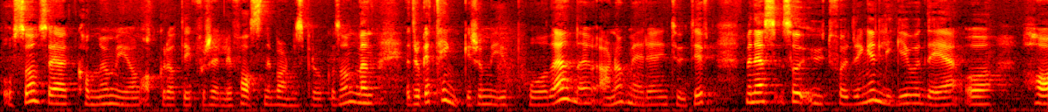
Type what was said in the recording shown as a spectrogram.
også, så jeg kan jo mye om akkurat de forskjellige fasene i barnespråk og sånn. Men jeg tror ikke jeg tenker så mye på det. Det er nok mer intuitivt. Men jeg, så utfordringen ligger jo i det å ha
